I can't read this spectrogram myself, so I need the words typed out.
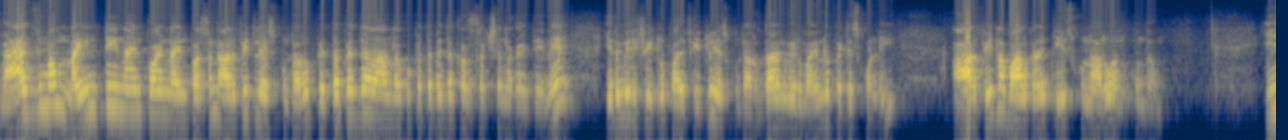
Maximum ninety nine point nine percent ఆరు ఫీట్లు వేసుకుంటారు. పెద్ద పెద్ద దాంట్లకు పెద్ద పెద్ద కన్స్ట్రక్షన్లకు అయితేనే ఎనిమిది ఫీట్లు పది ఫీట్లు వేసుకుంటారు. దాన్ని మీరు మైండ్లో పెట్టేసుకోండి. ఆరు ఫీట్ల బాల్కనీ తీసుకున్నారు అనుకుందాం. ఈ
